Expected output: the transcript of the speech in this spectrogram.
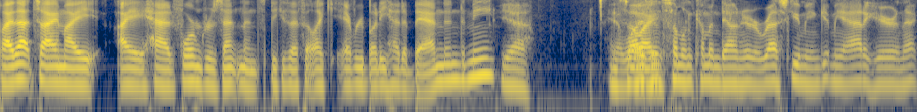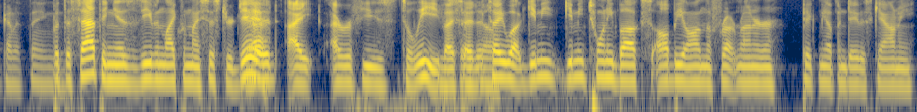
by that time i i had formed resentments because i felt like everybody had abandoned me Yeah. and Yeah, so why isn't someone coming down here to rescue me and get me out of here and that kind of thing? But the sad thing is, is even like when my sister did, I I refused to leave. You I said no. "I'll tell you what, give me give me twenty bucks. I'll be on the FrontRunner. Pick me up in Davis County."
